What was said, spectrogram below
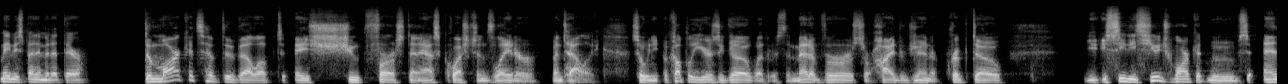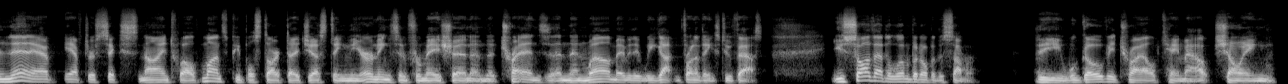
Maybe spend a minute there. The markets have developed a shoot first and ask questions later mentality. So you, a couple of years ago, whether it's the metaverse or hydrogen or crypto, you, you see these huge market moves. And then after six, nine, 12 months, people start digesting the earnings information and the trends. And then, well, maybe we got in front of things too fast. You saw that a little bit over the summer. The Wegovy trial came out showing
